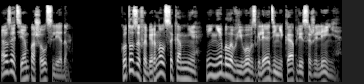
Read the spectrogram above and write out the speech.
а затем пошел следом. Кутузов обернулся ко мне, и не было в его взгляде ни капли сожаления.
